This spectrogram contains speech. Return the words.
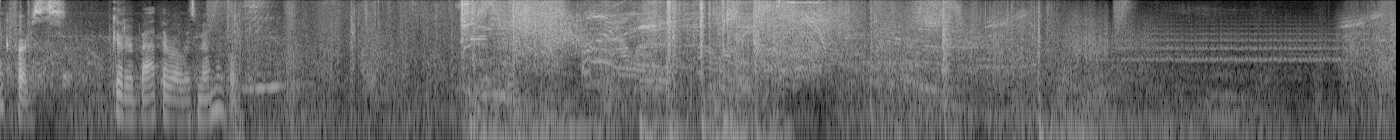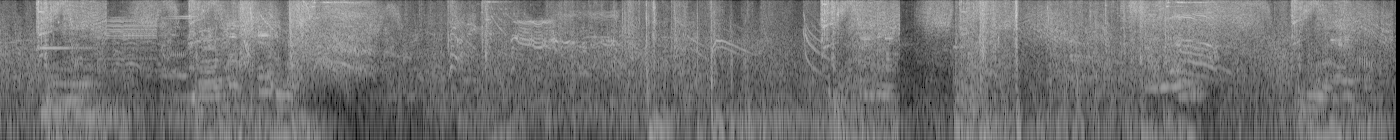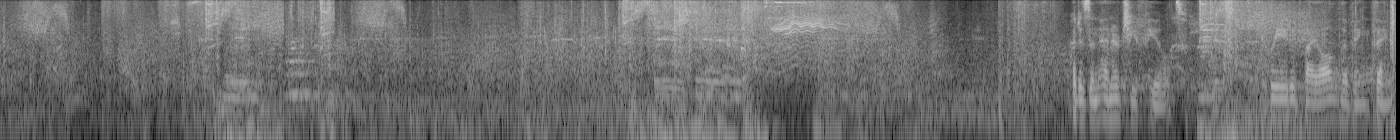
Like firsts. Good or bad, they're always memorable. It is an energy field, created by all living things.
